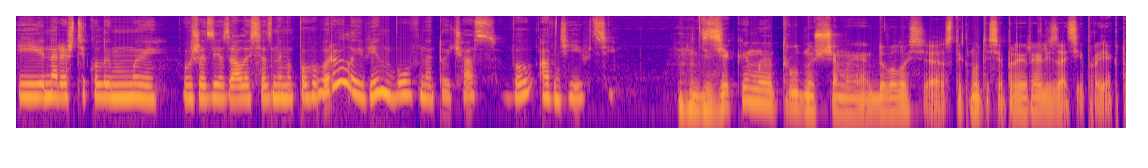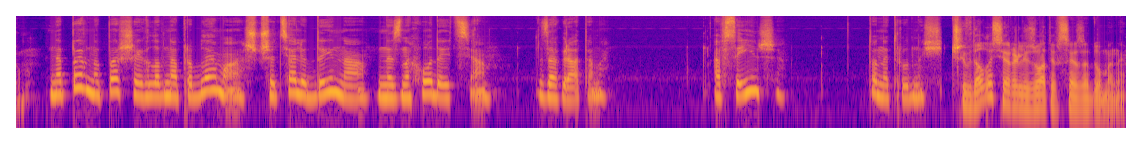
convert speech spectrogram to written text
І нарешті, коли ми вже зв'язалися з ними, поговорили, він був на той час в Авдіївці. З якими труднощами довелося стикнутися при реалізації проєкту? Напевно, перша і головна проблема, що ця людина не знаходиться за ґратами, а все інше то не труднощі. Чи вдалося реалізувати все задумане?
